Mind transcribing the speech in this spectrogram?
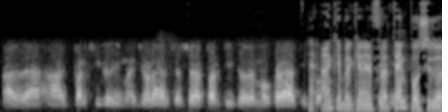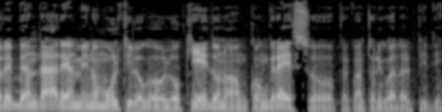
al, al partito di maggioranza, cioè al Partito Democratico. Eh, anche perché nel frattempo si dovrebbe andare, almeno molti lo, lo, chiedono, a un congresso per quanto riguarda il PD.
